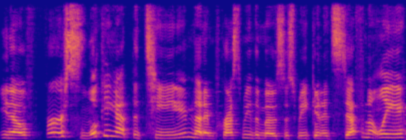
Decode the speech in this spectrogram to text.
you know, first looking at the team that impressed me the most this weekend, it's definitely,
